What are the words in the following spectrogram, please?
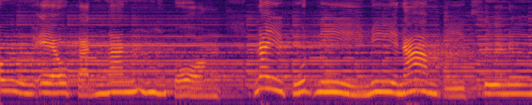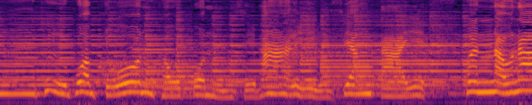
วแอวกันงั้นกอง ในกุดนี้มีน้ำอีกสื่อหนึ่ง คือพวกโจรเขาปนสิมาลีเสียงตายเพิ่นเอาน้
